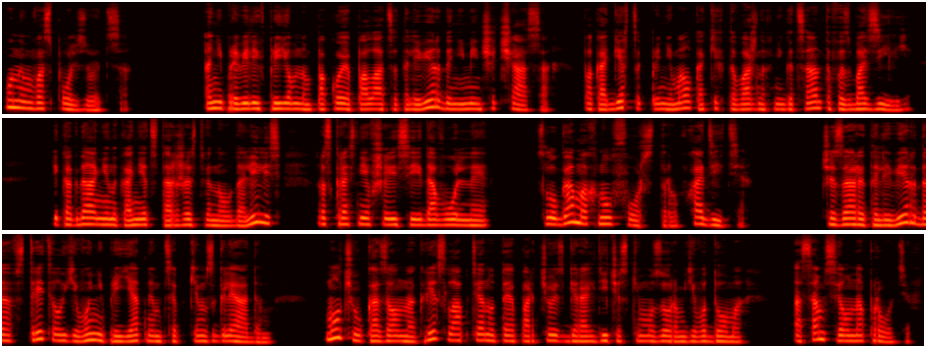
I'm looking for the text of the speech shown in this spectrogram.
он им воспользуется. Они провели в приемном покое палаца Таливерда не меньше часа, пока герцог принимал каких-то важных негациантов из Базилии. И когда они, наконец, торжественно удалились, раскрасневшиеся и довольные, слуга махнул Форстеру «Входите». Чезаре Теливерда встретил его неприятным цепким взглядом. Молча указал на кресло, обтянутое парчой с геральдическим узором его дома, а сам сел напротив.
